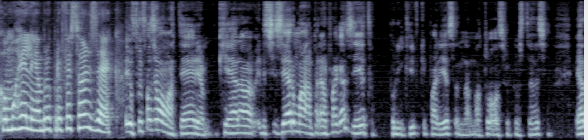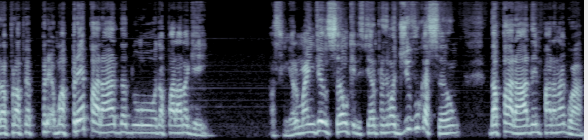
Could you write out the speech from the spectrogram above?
como relembra o professor Zeca. Eu fui fazer uma matéria que era. Eles fizeram uma. Era para a Gazeta, por incrível que pareça, na, na atual circunstância, era a própria uma pré-parada da parada gay. Assim, era uma invenção que eles fizeram para fazer uma divulgação da parada em Paranaguá.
